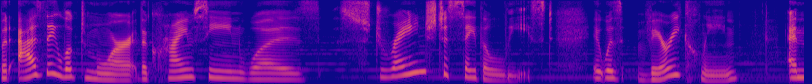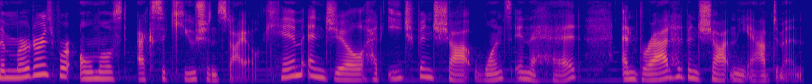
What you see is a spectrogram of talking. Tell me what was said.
But as they looked more, the crime scene was strange to say the least. It was very clean. And the murders were almost execution style. Kim and Jill had each been shot once in the head, and Brad had been shot in the abdomen.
